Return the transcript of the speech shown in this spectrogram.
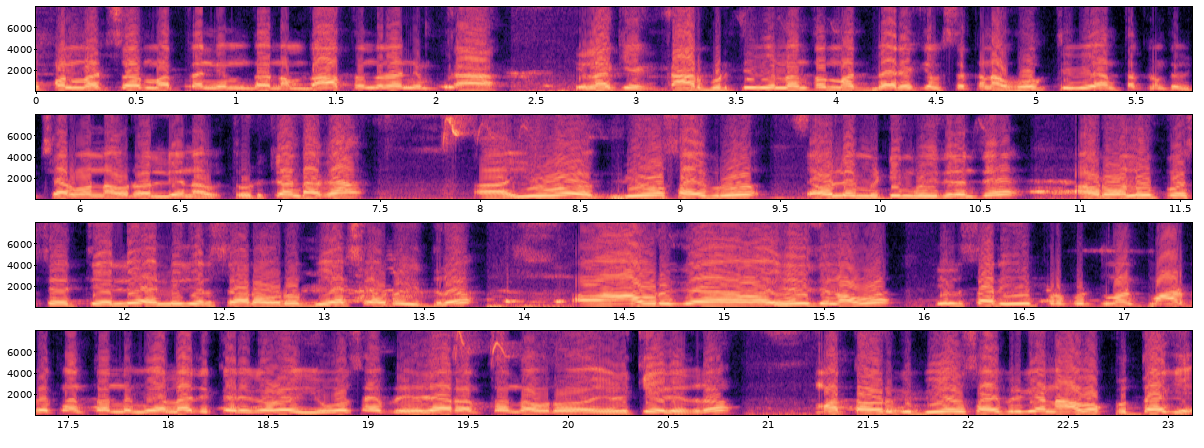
ಓಪನ್ ಮಾಡಿ ಸರ್, ಮತ್ತೆ ನಿಮ್ದು ನಮ್ದು ಆತಂದ್ರೆ ನಿಮ್ ಕಾ ಇಲಾಖೆ ಕಾರ್ ಬಿಡ್ತೀವಿ ಇಲ್ಲ ಅಂತ, ಮತ್ತೆ ಬೇರೆ ಕೆಲಸಕ್ಕೆ ನಾವು ಹೋಗ್ತೀವಿ ಅಂತಕ್ಕಂಥ ವಿಚಾರವನ್ನು ಅವರಲ್ಲಿ ನಾವು ತೊಡ್ಕೊಂಡಾಗ ಇವ ಬಿ ಓ ಸಾಹೇಬ್ರು ಯಾವಲೇ ಮೀಟಿಂಗ್ ಹೋಗಿದ್ರಂತೆ, ಅವ್ರ ಅನುಪಸ್ಥಿತಿಯಲ್ಲಿ ಅನ್ನಿಗರ್ ಸರ್ ಅವರು ಬಿ ಆರ್ ಸಿ ಅವರು ಇದ್ರು. ಅವ್ರಿಗೆ ಹೇಳಿದ್ವಿ ನಾವು, ಇಲ್ಲ ಸರ್ ಈ ಪ್ರೊಕ್ಯೂಟ್ಮೆಂಟ್ ಮಾಡ್ಬೇಕಂತಂದು ಮೇಲಾಧಿಕಾರಿಗಳು ಯುವ ಸಾಹೇಬ್ರು ಹೇಳ್ಯಾರ ಅಂತಂದು ಅವರು ಹೇಳಿಕೆ ಹೇಳಿದ್ರು. ಮತ್ತ ಅವ್ರಿಗೆ ಬಿ ಓ ಸಾಹೇಬ್ರಿಗೆ ನಾವ ಖುದ್ದಾಗಿ,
